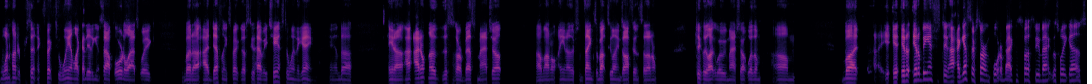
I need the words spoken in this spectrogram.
100 percent expect to win like I did against South Florida last week, but uh, I definitely expect us to have a chance to win the game. And uh, you know, I, I don't know that this is our best matchup. Um, I don't, you know, there's some things about Tulane's offense that I don't particularly like the way we match up with them. Um, but it, will it'll, be interesting. I, I, guess their starting quarterback is supposed to be back this week, guys.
